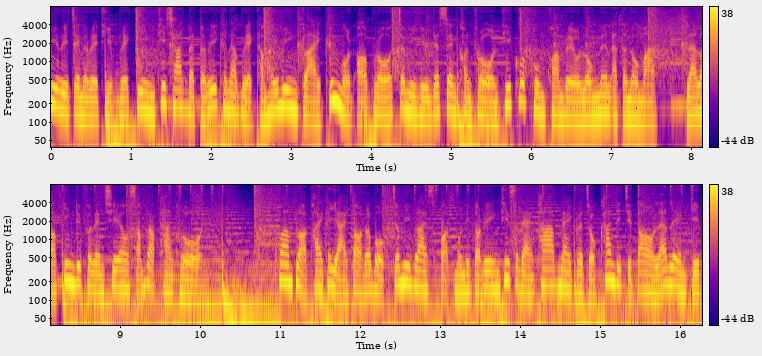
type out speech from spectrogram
มี Regenerative Braking ที่ชาร์จแบตเตอรี่ขณะเบรกทำให้วิ่งไกลขึ้นโหมด Off-road จะมี Hill Descent Control ที่ควบคุมความเร็วลงเนินอัตโนมัติ และ Locking Differential สำหรับทางโคลน ความปลอดภัยขยายต่อระบบจะมี Blind Spot Monitoring ที่แสดงภาพในกระจกขั้นดิจิตอลและ Lane Keep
